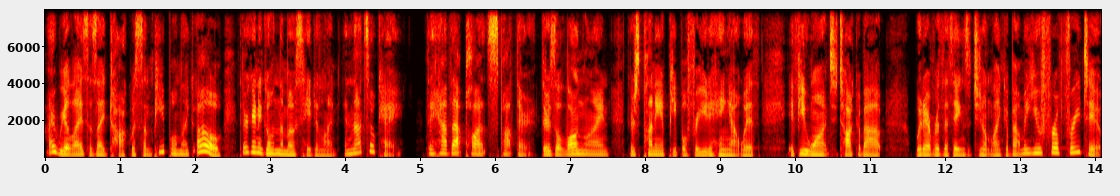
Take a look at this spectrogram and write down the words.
I realize as I talk with some people, I'm like, oh, they're going to go in the most hated line. And that's okay. They have that plot spot there. There's a long line. There's plenty of people for you to hang out with. If you want to talk about whatever the things that you don't like about me, you feel free to.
